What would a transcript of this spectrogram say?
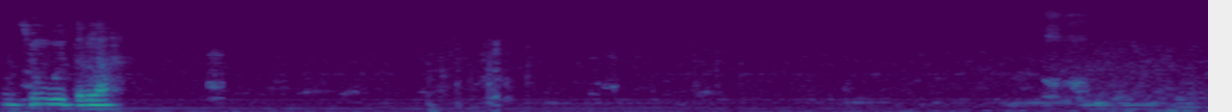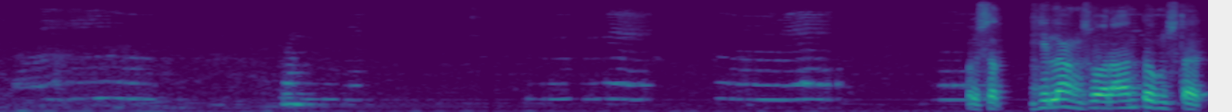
dan sungguh telah Ustaz hilang suara antum Ustaz.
